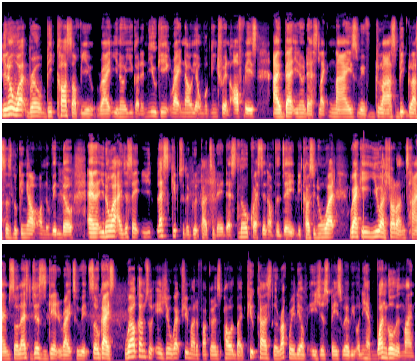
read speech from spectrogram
You know what, bro? Because of you, right? You know, you got a new gig right now. You're working through an office. I bet you know there's like nice with glass, big glasses looking out on the window. And you know what? I just say let's skip to the good part today. There's no question of the day because you know what, Wacky, you are short on time. So let's just get right to it. So guys, welcome to Asia Web Three Motherfuckers, powered by Pukecast, the Rug Radio of Asia space, where we only have one goal in mind:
